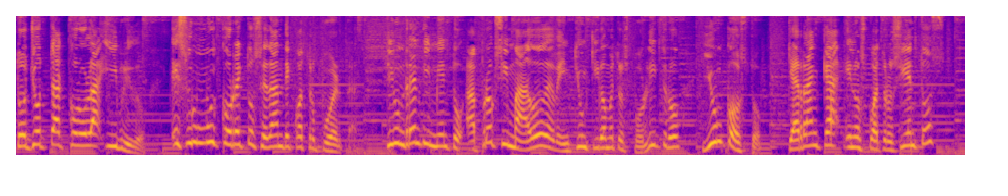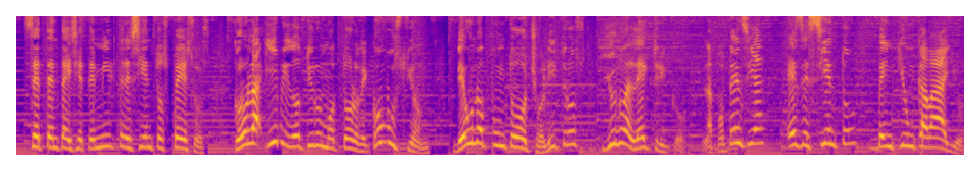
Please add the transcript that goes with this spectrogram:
Toyota Corolla híbrido es un muy correcto sedán de cuatro puertas tiene un rendimiento aproximado de 21 kilómetros por litro y un costo que arranca en los 477.300 pesos. Corolla híbrido tiene un motor de combustión de 1.8 litros y uno eléctrico. La potencia es de 121 caballos.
